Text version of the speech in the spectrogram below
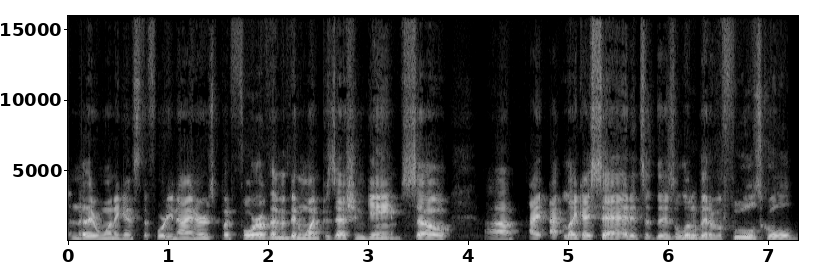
another one against the 49ers, but four of them have been one possession games. So, uh, I, I, like I said, it's there's a little bit of a fool's gold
